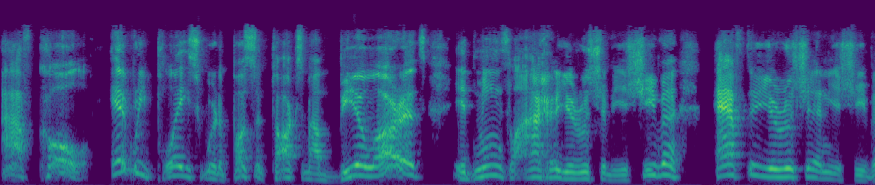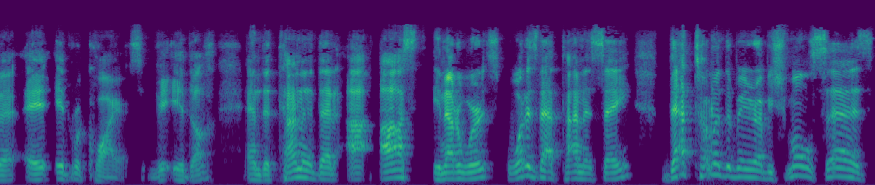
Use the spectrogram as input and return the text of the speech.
Af Kol every place where the pasuk talks about bialaretz, it means la'acher Yerusha yeshiva. After Yerusha and yeshiva, it, it requires v'idach. And the Tana that asked, in other words, what does that Tana say? That Tana the Rabbi Shmuel says,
